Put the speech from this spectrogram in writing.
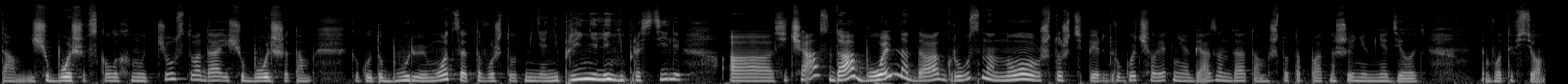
там еще больше всколыхнуть чувства, да, еще больше там какую-то бурю эмоций от того, что вот меня не приняли, не простили, а сейчас, да, больно, да, грустно, но что ж теперь, другой человек не обязан, да, там что-то по отношению меня делать. Вот и все.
